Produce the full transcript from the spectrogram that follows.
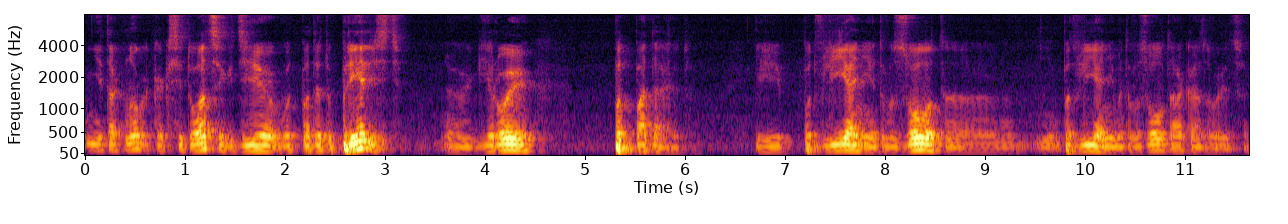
не так много, как ситуаций, где вот под эту прелесть э, герои подпадают. И под влияние этого золота, под влиянием этого золота оказывается.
